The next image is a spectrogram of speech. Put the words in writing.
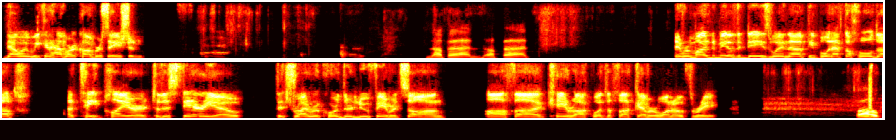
That way, we can have our conversation. Not bad. Not bad. It reminded me of the days when uh, people would have to hold up a tape player to the stereo to try record their new favorite song. Off uh, K Rock What the Fuck Ever 103. Well,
